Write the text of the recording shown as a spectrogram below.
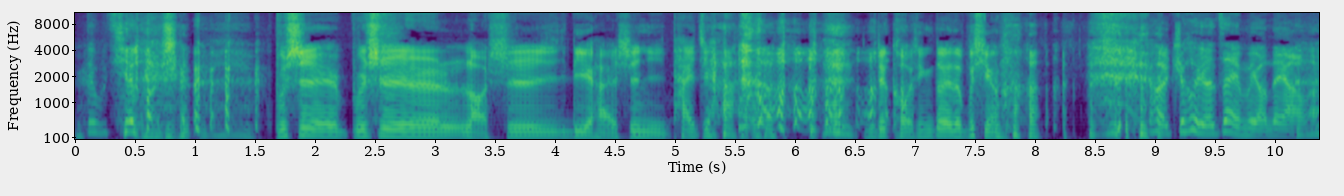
对不起，老师。不是不是老师厉害，是你太假了，你这口型对的不行。”然后之后就再也没有那样了。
